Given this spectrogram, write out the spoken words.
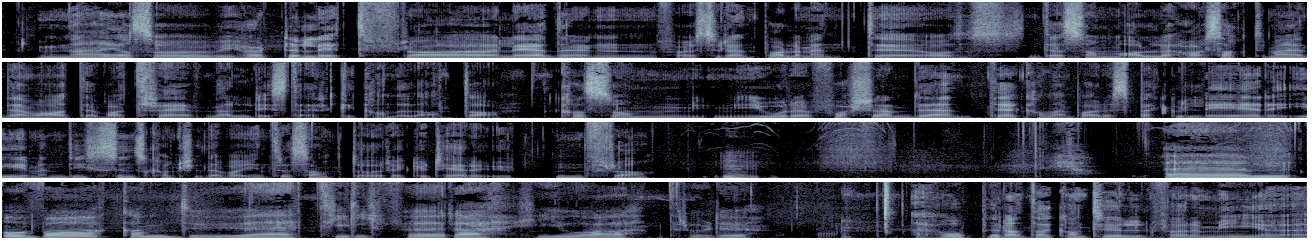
Nei, altså vi hørte litt fra lederen for studentparlamentet, og det som alle har sagt til meg, det var at det var tre veldig sterke kandidater. Hva som gjorde forskjellen, det, det kan jeg bare spekulere i, men de syns kanskje det var interessant å rekruttere utenfra. Mm. Um, og hva kan du eh, tilføre HiOA, tror du? Jeg håper at jeg kan tilføre mye. Jeg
